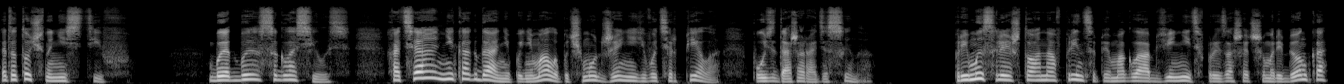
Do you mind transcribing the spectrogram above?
Это точно не Стив, Бэтбе согласилась, хотя никогда не понимала, почему Дженни его терпела, пусть даже ради сына. При мысли, что она в принципе могла обвинить в произошедшем ребенка,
